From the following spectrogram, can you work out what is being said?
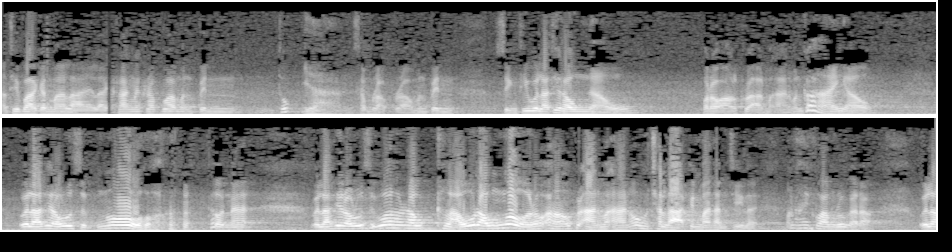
อธิบายกันมาหลายหลายครั้งนะครับ ว่ามันเป็นทุกอย่างสำหรับเรา มันเป็นสิ่งที่เวลาที่เราเหงาพอเราเอาคุรอานมาอ่าน มันก็หายเหงา เวลาที่เรารู้สึกโง่โทษนะ เวลาที่เรารู้สึกว่าเราเข่าเราโง่ เราเอาคุรอานมาอ่านโอ้ฉลาดขึ้นมาทันทีเลยมันให้ความรู้กับเรา เวลา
